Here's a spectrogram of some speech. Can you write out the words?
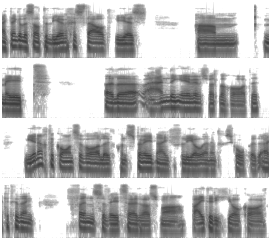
ek dink hulle sal teleurgesteld wees um met hulle handling errors wat hulle gehad het. Menigte kansse waar hulle kon spread na die vleuel en dit geskop het. Ek het gedink Finn se wedstryd was maar buite die geel kaart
